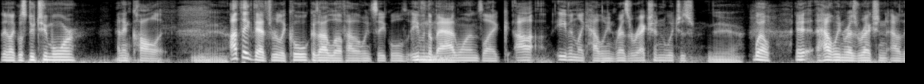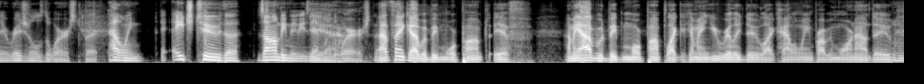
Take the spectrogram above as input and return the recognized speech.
they're like let's do two more and then call it. I think that's really cool because I love Halloween sequels, even the bad ones, like uh, even like Halloween Resurrection, which is yeah, Well, Halloween Resurrection out of the original is the worst, but Halloween H two the zombie movie is definitely Yeah. the worst. I think I would be more pumped if. I mean, I would be more pumped. Like, I mean, you really do like Halloween probably more than I do, Mm-hmm.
